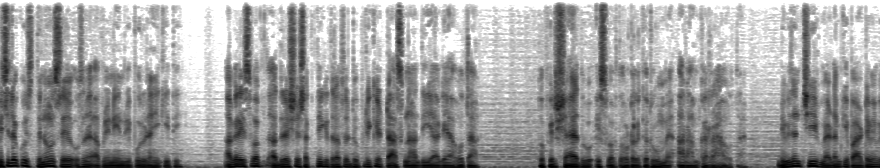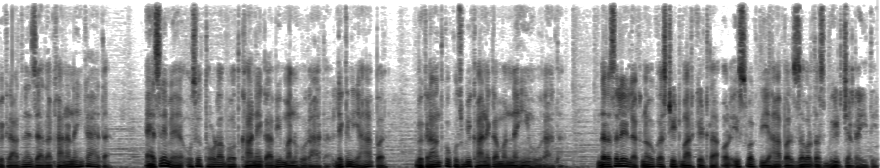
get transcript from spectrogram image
पिछले कुछ दिनों से उसने अपनी नींद भी पूरी नहीं की थी। अगर इस वक्त अदृश्य शक्ति की तरफ़ से डुप्लीकेट टास्क ना दिया गया होता तो फिर शायद वो इस वक्त होटल के रूम में आराम कर रहा होता। डिवीज़न चीफ मैडम की पार्टी में विक्रांत ने ज़्यादा खाना नहीं खाया था। ऐसे में उसे थोड़ा बहुत खाने का भी मन हो रहा था, लेकिन यहाँ पर विक्रांत को कुछ भी खाने का मन नहीं हो रहा था। दरअसल लखनऊ का स्ट्रीट मार्केट था और इस वक्त यहाँ पर ज़बरदस्त भीड़ चल रही थी।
